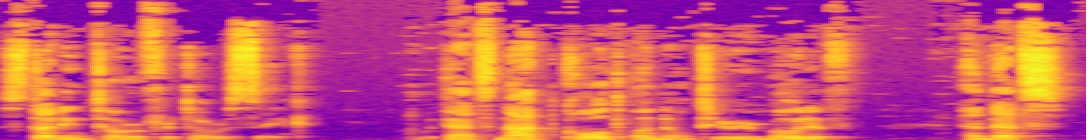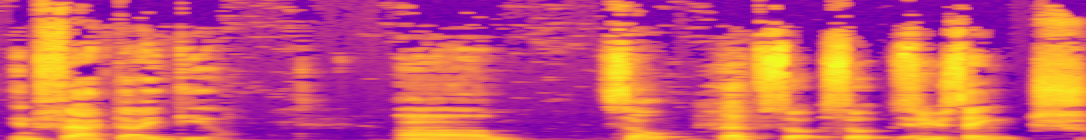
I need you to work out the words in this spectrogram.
studying Torah for Torah's sake. That's not called an ulterior motive, and that's in fact ideal. Um, so that's so. So, yeah. so you're saying tr-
